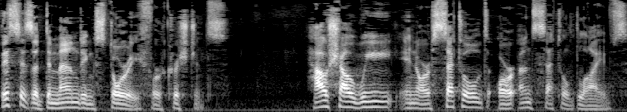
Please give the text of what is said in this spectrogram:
This is a demanding story for Christians. How shall we, in our settled or unsettled lives,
